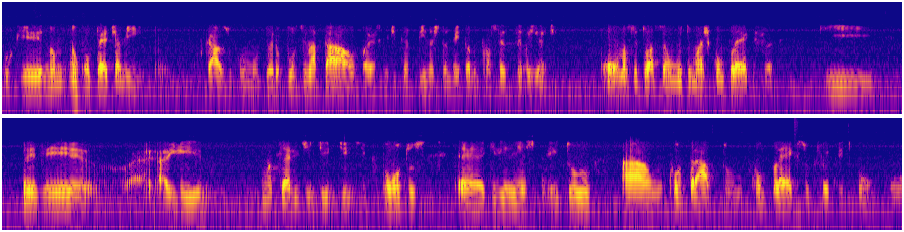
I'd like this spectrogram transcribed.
porque não, não compete a mim. Caso como o do aeroporto de Natal, parece que o de Campinas também está num processo semelhante, é uma situação muito mais complexa que prevê é, aí uma série de, de, de, de pontos é, que dizem respeito a um contrato complexo que foi feito com, com,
